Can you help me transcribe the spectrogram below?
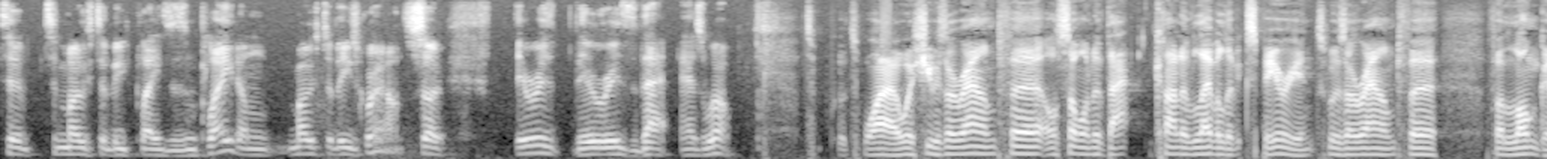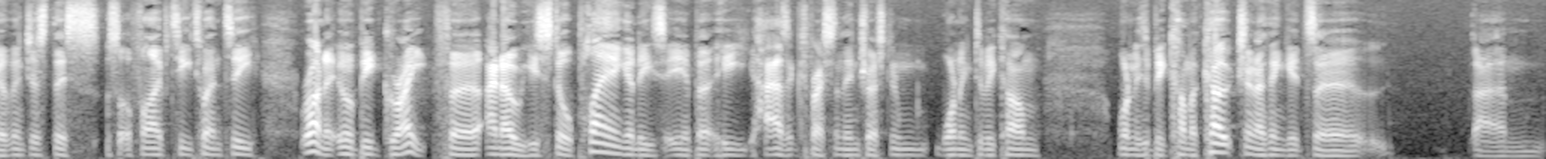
to, to most of these places and played on most of these grounds. So there is there is that as well. That's why I wish he was around for, or someone of that kind of level of experience was around for, for longer than just this sort of five T Twenty run. It would be great for. I know he's still playing and he's, but he has expressed an interest in wanting to become, wanting to become a coach. And I think it's a, um,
